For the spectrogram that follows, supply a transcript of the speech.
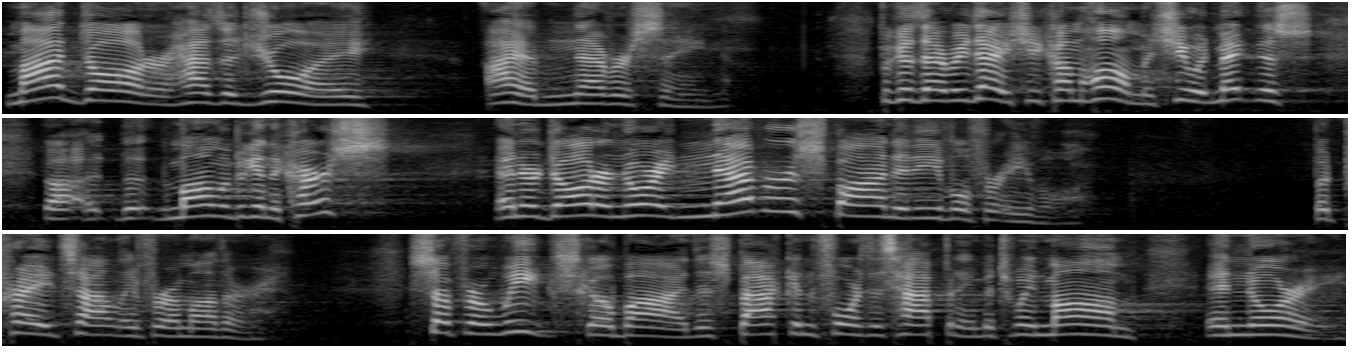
My daughter has a joy I have never seen. Because every day she'd come home and she would make this, uh, the, the mom would begin to curse, and her daughter, Nori, never responded evil for evil, but prayed silently for her mother. So for weeks go by, this back and forth is happening between mom and Nori.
